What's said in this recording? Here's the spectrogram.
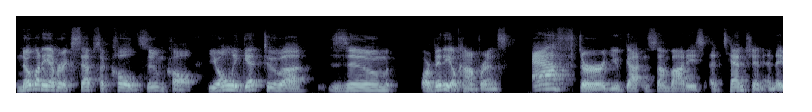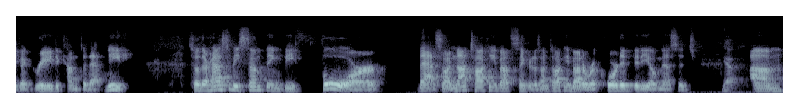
nobody ever accepts a cold Zoom call. You only get to a Zoom or video conference after you've gotten somebody's attention and they've agreed to come to that meeting. So there has to be something before that. So I'm not talking about synchronous. I'm talking about a recorded video message. Yep. Um,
